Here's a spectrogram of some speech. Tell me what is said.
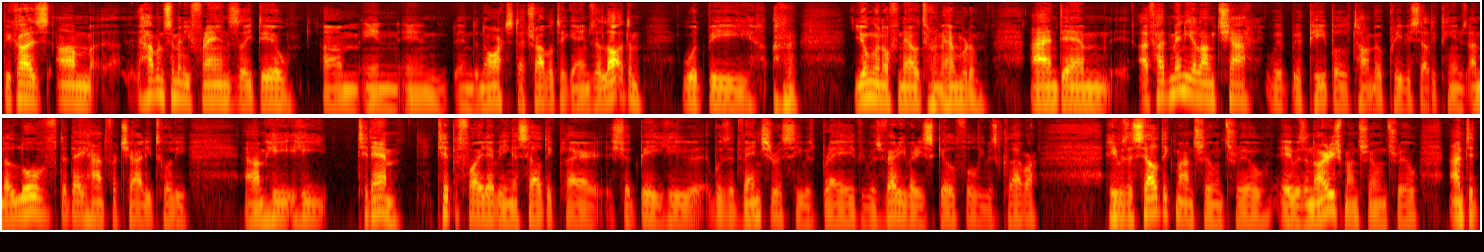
Because um, having so many friends as I do, um, in in in the north that travel to games. A lot of them would be young enough now to remember them. And um, I've had many a long chat with, with people talking about previous Celtic teams and the love that they had for Charlie Tully. Um, he he to them typified everything a Celtic player should be. He was adventurous, he was brave, he was very very skillful, he was clever. He was a Celtic man through and through. He was an Irish man through and through. And to,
